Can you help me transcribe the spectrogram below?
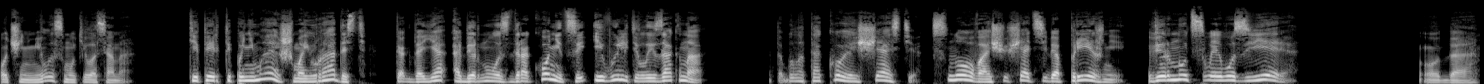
очень мило смутилась она. Теперь ты понимаешь мою радость, когда я обернулась драконицей и вылетела из окна? Это было такое счастье, снова ощущать себя прежней, вернуть своего зверя. О да,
